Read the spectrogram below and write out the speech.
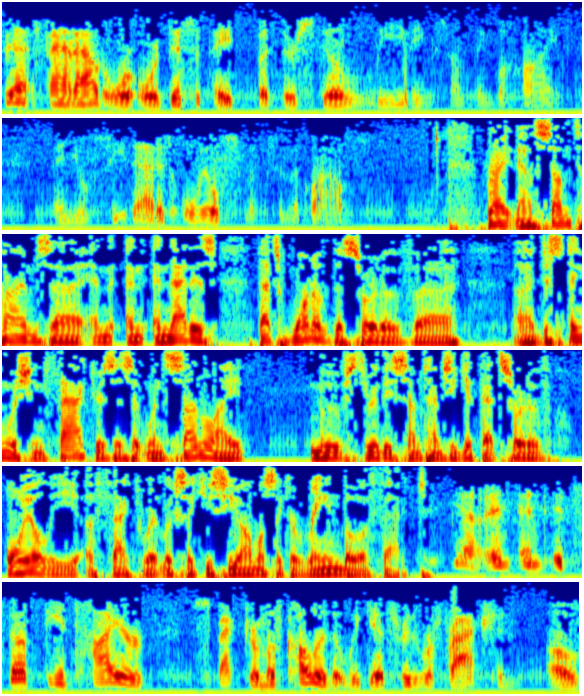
fa- fan out or, or dissipate, but they're still leaving something behind. And you'll see that as oil slicks in the clouds. Right now, sometimes, uh, and and and that is that's one of the sort of uh, uh, distinguishing factors is that when sunlight moves through these, sometimes you get that sort of oily effect where it looks like you see almost like a rainbow effect. Yeah, and, and it's not the entire spectrum of color that we get through the refraction of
